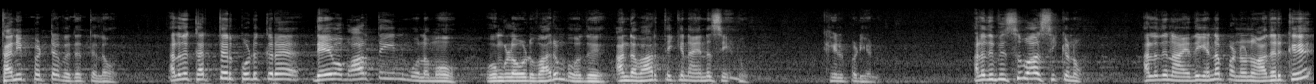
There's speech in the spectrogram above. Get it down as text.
தனிப்பட்ட விதத்திலோ அல்லது கர்த்தர் கொடுக்கிற தேவ வார்த்தையின் மூலமோ உங்களோடு வரும்போது அந்த வார்த்தைக்கு நான் என்ன செய்யணும்? கீழ்ப்படியணும். அல்லது விசுவாசிக்கணும். அல்லது நான் இதை என்ன பண்ணணும்? அதற்கு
